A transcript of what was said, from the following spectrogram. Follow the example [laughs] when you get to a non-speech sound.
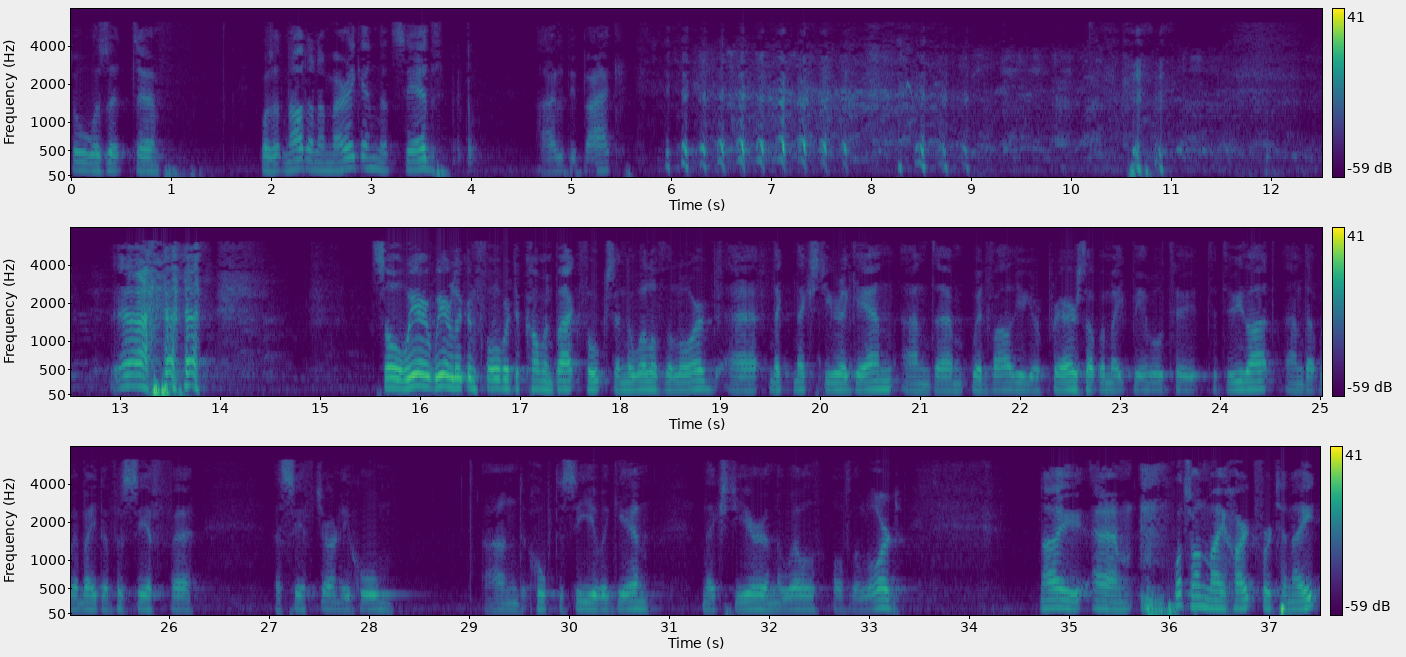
So was it, uh, was it not an American that said, I'll be back? yeah. [laughs] so we're, we're looking forward to coming back, folks, in the will of the Lord uh, next year again, and um, we'd value your prayers that we might be able to, to do that, and that we might have a safe, uh, a safe journey home, and hope to see you again next year in the will of the Lord. Now, um, [clears throat] what's on my heart for tonight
